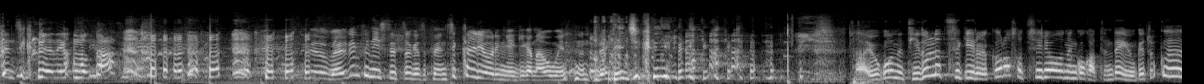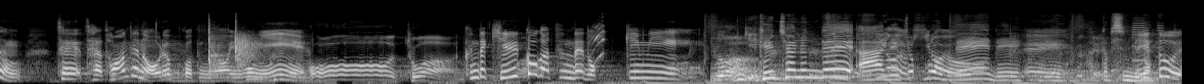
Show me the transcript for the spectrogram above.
벤치 클리어링 한번 가. 그 웰뱅 피닉스 쪽에서 벤치 클리어링 얘기가 나오고 있는데 벤치 클리어링. 자 요거는 뒤돌려치기를 끌어서 치려는 것 같은데 요게 조금 제, 제 저한테는 어렵거든요 이 공이 오 좋아. 근데 길 것 같은데 느낌이 괜찮은데, 아, 네, 조금. 길어요. 네, 네. 네. 네. 아깝습니다. 이게 또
